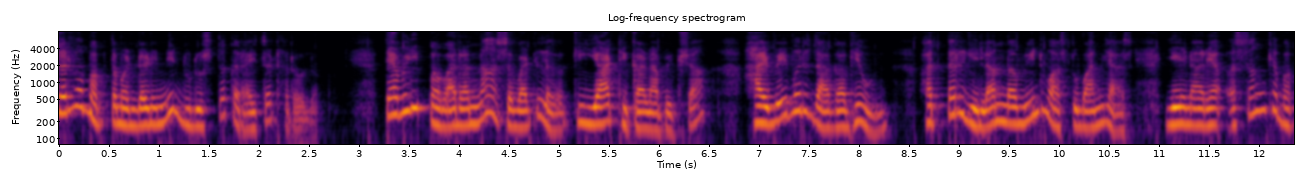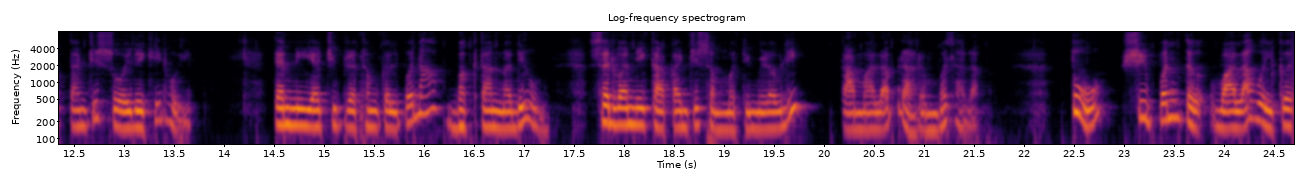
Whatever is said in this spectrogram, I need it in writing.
सर्व भक्तमंडळींनी दुरुस्त करायचं ठरवलं. त्यावेळी पवारांना असं वाटलं की या ठिकाणापेक्षा हायवेवर जागा घेऊन हत्तरगीला नवीन वास्तू बांधल्यास येणाऱ्या असंख्य भक्तांची सोय देखील होईल. त्यांनी याची प्रथम कल्पना भक्तांना देऊन सर्वांनी काकांची संमती मिळवली कामाला प्रारंभ झाला. तो श्रीपंत वालावलकर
